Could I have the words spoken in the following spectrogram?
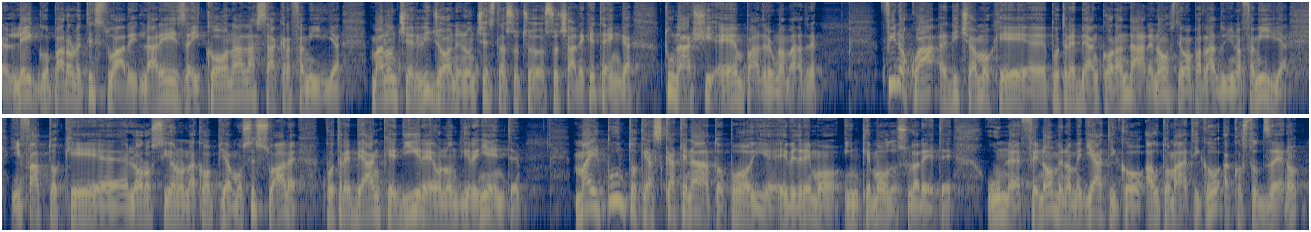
eh, leggo parole testuali, la resa icona la sacra famiglia, ma non c'è religione, non c'è sta sociale che tenga, tu nasci e hai un padre e una madre. Fino a qua eh, diciamo che eh, potrebbe ancora andare, no? stiamo parlando di una famiglia, il fatto che eh, loro siano una coppia omosessuale potrebbe anche dire o non dire niente. Ma il punto che ha scatenato poi, e vedremo in che modo sulla rete, un fenomeno mediatico automatico a costo zero,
